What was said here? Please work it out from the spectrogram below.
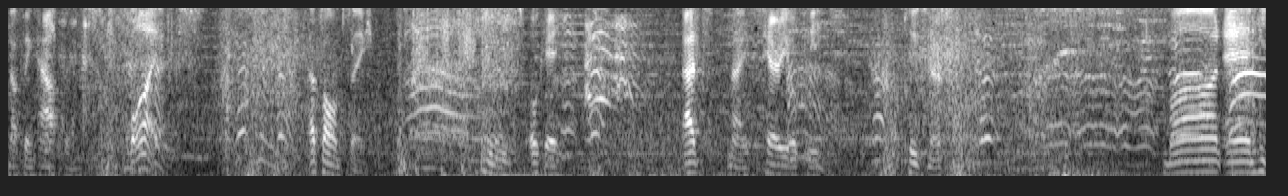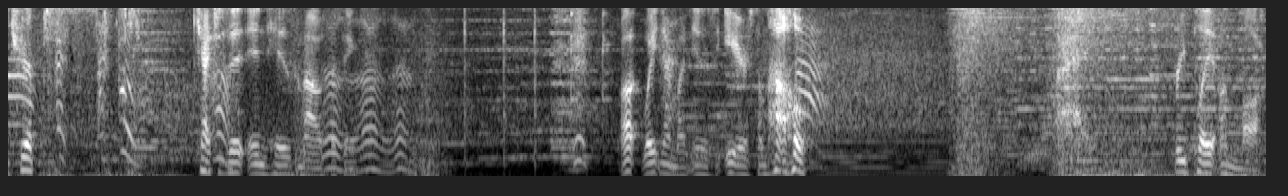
nothing happened. But that's all I'm saying. okay, that's nice. Harry OP. Please nerf. Come on, and he trips. Catches it in his mouth, I think. Oh, wait, never mind. In his ear somehow. Free play unlocked.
